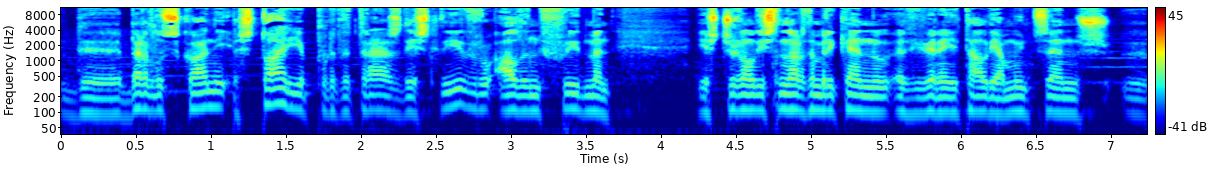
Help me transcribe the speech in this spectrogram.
de Berlusconi, a história por detrás deste livro. Alan Friedman, este jornalista norte-americano a viver em Itália há muitos anos, eh,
